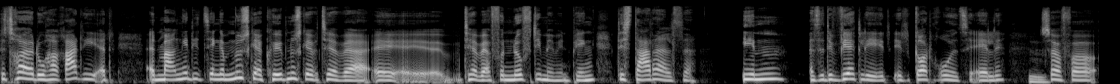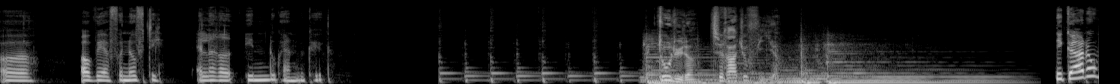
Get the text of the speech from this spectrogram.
det tror jeg, du har ret i, at, at mange de tænker, "Men nu skal jeg købe, nu skal jeg til at være, øh, øh, til at være fornuftig med mine penge. Det starter altså inden. Altså det er virkelig et, et godt råd til alle. Mm. Sørg for at, at være fornuftig allerede inden du gerne vil købe. Du lytter til Radio 4. Det gør du,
